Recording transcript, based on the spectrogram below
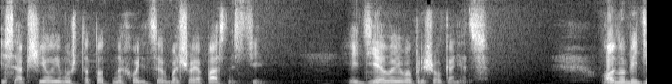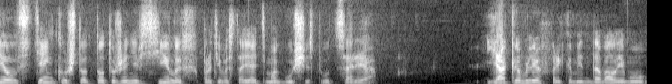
и сообщил ему, что тот находится в большой опасности, и делу его пришел конец. Он убедил Стеньку, что тот уже не в силах противостоять могуществу царя. Яковлев рекомендовал ему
